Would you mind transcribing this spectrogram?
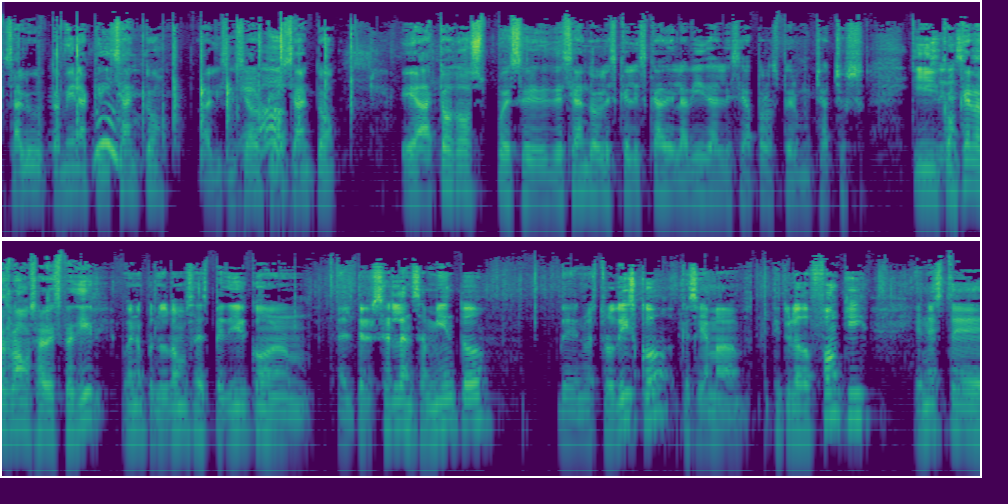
Saludo también a Crisanto, al licenciado Crisanto. Eh, a todos, pues eh, deseándoles que les cae la vida, les sea próspero, muchachos. ¿Y Sí, con qué nos vamos a despedir? Bueno, pues nos vamos a despedir con el tercer lanzamiento de nuestro disco, que se llama titulado Funky. En este,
